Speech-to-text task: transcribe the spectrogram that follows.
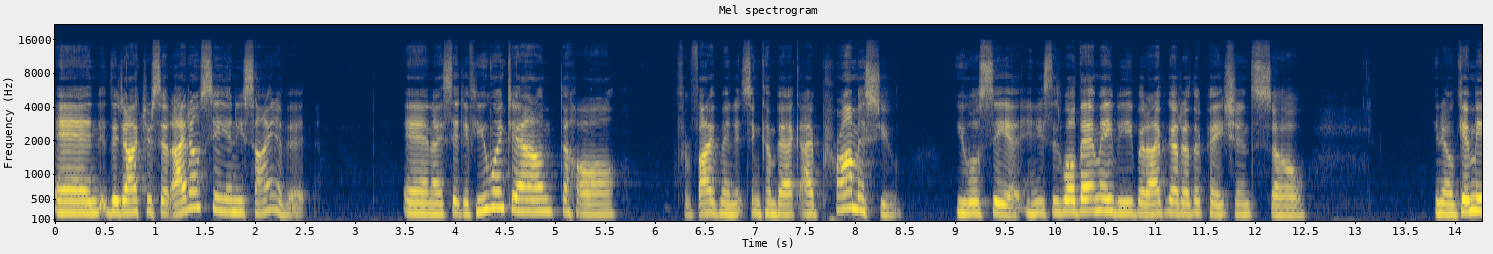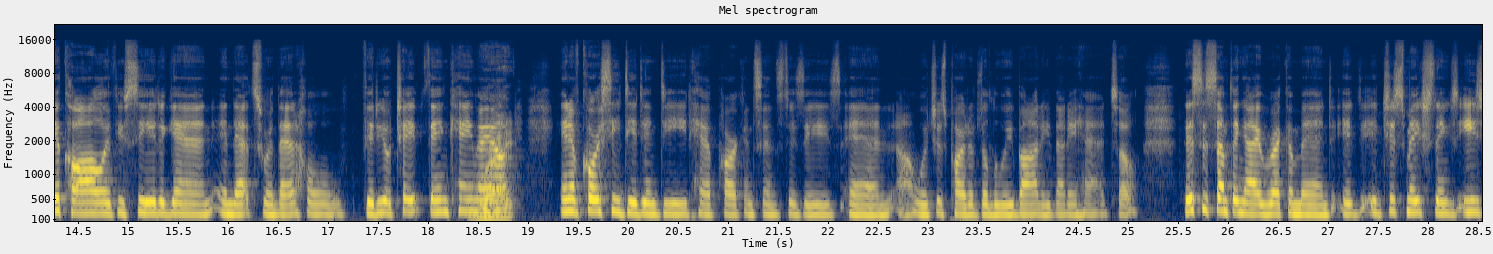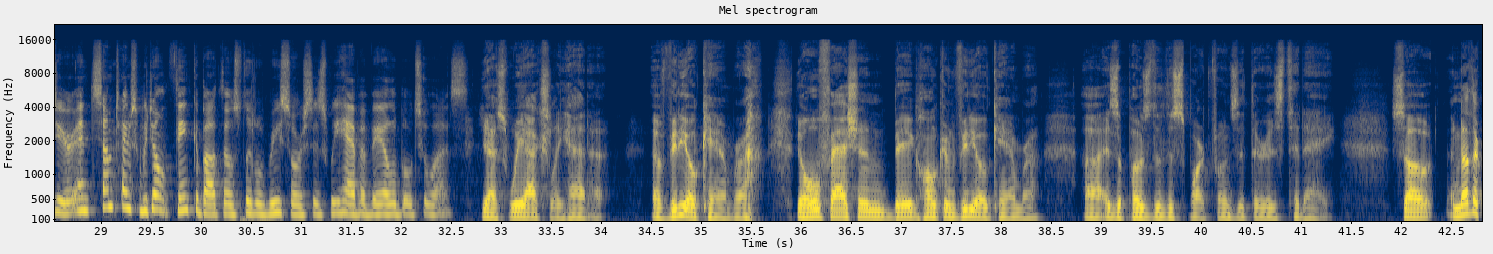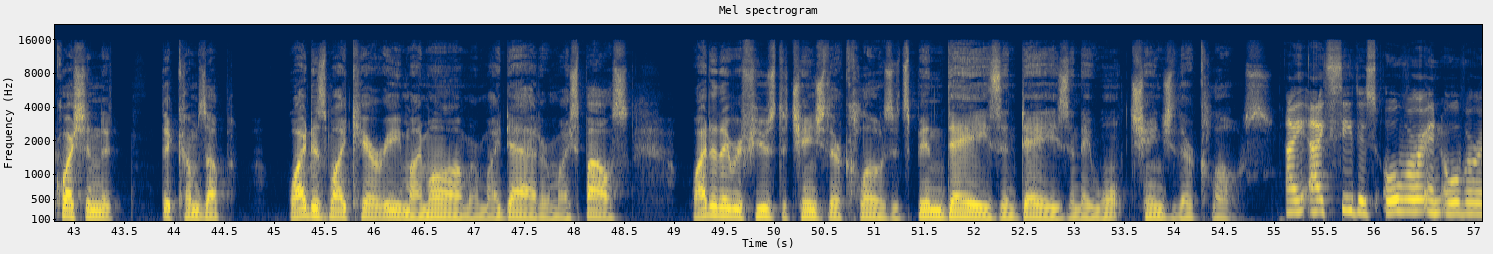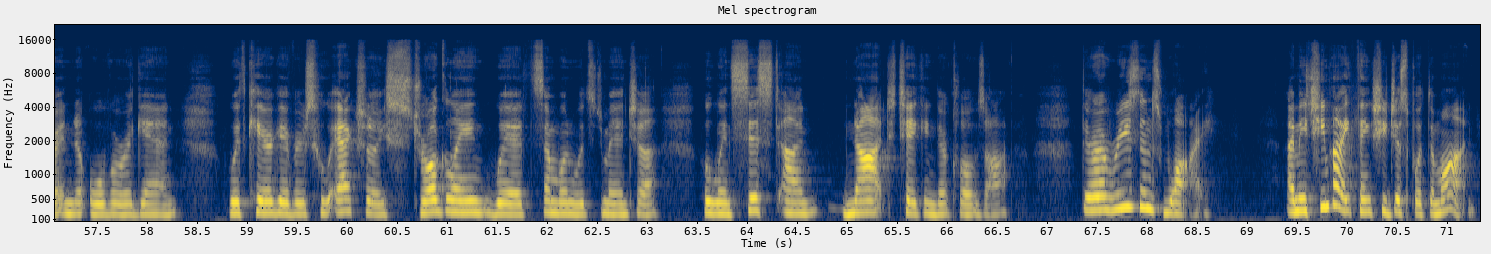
And the doctor said, I don't see any sign of it. And I said, if you went down the hall for five minutes and come back, I promise you, you will see it. And he says, Well, that may be, but I've got other patients. So, you know, give me a call if you see it again. And that's when that whole videotape thing came out. And of course, he did indeed have Parkinson's disease, and uh, which is part of the Lewy body that he had. So, this is something I recommend. It, it just makes things easier. And sometimes we don't think about those little resources we have available to us. Yes, we actually had a, a video camera, the old fashioned big honking video camera, uh, as opposed to the smartphones that there is today. So, another question that, that comes up why does my caree, my mom or my dad or my spouse, why do they refuse to change their clothes? It's been days and days and they won't change their clothes. I, I see this over and over and over again with caregivers who actually struggling with someone with dementia who insist on not taking their clothes off. There are reasons why. I mean, she might think she just put them on.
